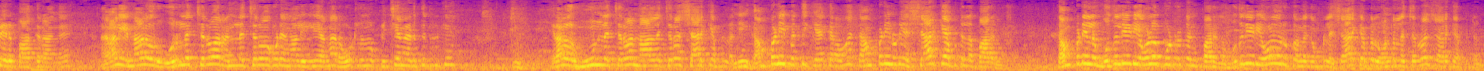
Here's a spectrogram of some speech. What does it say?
பேர் பார்க்குறாங்க. அதனால என்னால ஒரு ஒரு லட்ச ரூபா ரெண்டு லட்ச ரூபா கூட என்னால இல்லையா? ரோட்ல இருந்து பிச்சை எடுத்துட்டு இருக்கேன். என்னால் ஒரு மூணு லட்ச ரூபா நாலு லட்ச ரூபா ஷேர் கேபிட்டல் நீங்க கம்பெனி பத்தி கேட்கறவங்க கம்பெனியுடைய ஷேர் கேபிட்டல பாருங்க. கம்பெனியில் முதலீடு எவ்வளவு போட்டிருக்குன்னு பாருங்க. முதலீடு எவ்வளவு இருக்கும் அந்த கம்பெனியில் ஷேர் கேபிட்டல் ஒன்றரை லட்ச ரூபா ஷேர் கேபிட்டல்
